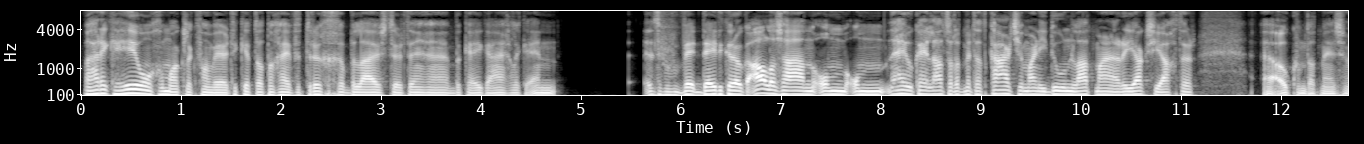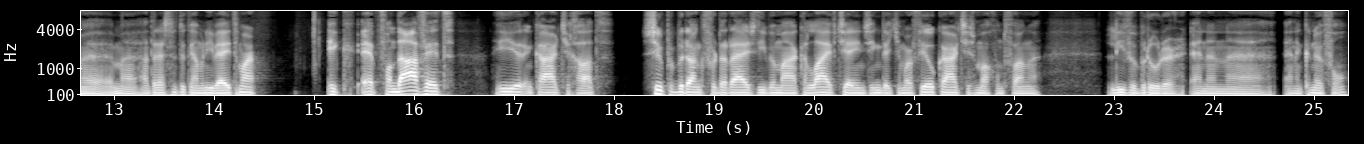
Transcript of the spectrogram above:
Waar ik heel ongemakkelijk van werd. Ik heb dat nog even terug beluisterd en bekeken eigenlijk. En het deed ik er ook alles aan om, om nee, oké, laten we dat met dat kaartje maar niet doen. Laat maar een reactie achter. Uh, ook omdat mensen mijn adres natuurlijk helemaal niet weten. Maar ik heb van David hier een kaartje gehad. Super bedankt voor de reis die we maken. Life-changing, dat je maar veel kaartjes mag ontvangen. Lieve broeder en een, uh, en een knuffel.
